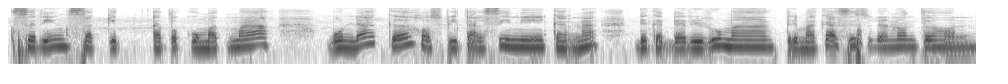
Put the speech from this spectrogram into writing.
sering sakit atau kumat mah, Bunda ke hospital sini karena dekat dari rumah. Terima kasih sudah nonton.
